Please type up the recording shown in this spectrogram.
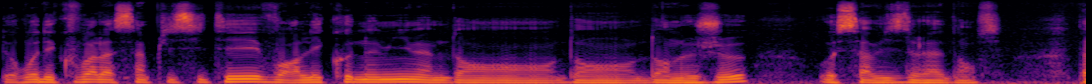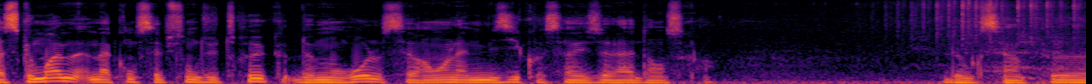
de redécouvrir la simplicité, voir l'économie même dans, dans, le jeu au service de la danse. Parce que moi, ma conception du truc, de mon rôle, c'est vraiment la musique au service de la danse. Donc c'est un peu... Euh,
